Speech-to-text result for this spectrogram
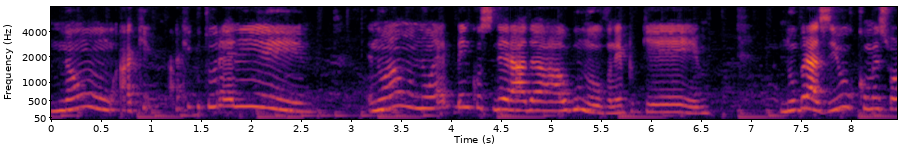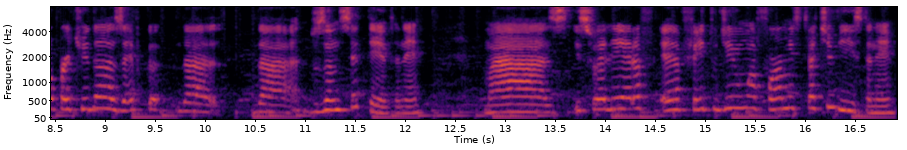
não. A aquicultura ele não é, não é bem considerada algo novo, né? Porque no Brasil começou a partir das épocas da, da, dos anos 70, né? Mas isso ele era, era feito de uma forma extrativista, né?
